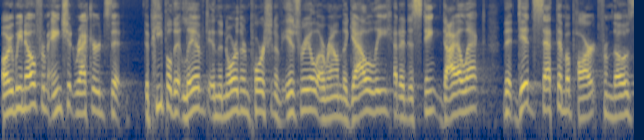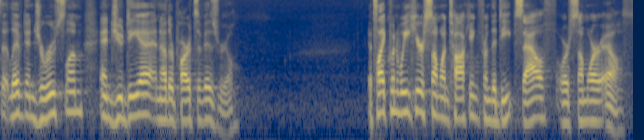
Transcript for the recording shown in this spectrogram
Or we know from ancient records that the people that lived in the northern portion of Israel around the Galilee had a distinct dialect that did set them apart from those that lived in Jerusalem and Judea and other parts of Israel. It's like when we hear someone talking from the deep south or somewhere else.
